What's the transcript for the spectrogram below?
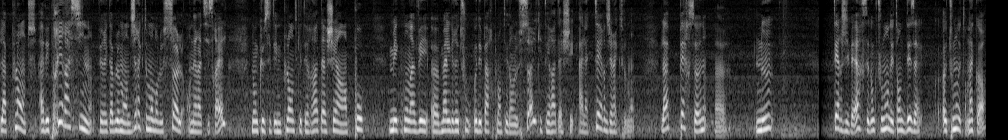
la plante avait pris racine véritablement directement dans le sol en Eretz Israël, donc que c'était une plante qui était rattachée à un pot, mais qu'on avait euh, malgré tout au départ plantée dans le sol, qui était rattachée à la terre directement, là personne euh, ne tergiverse et donc tout le monde est en désac- euh, tout le monde est en accord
